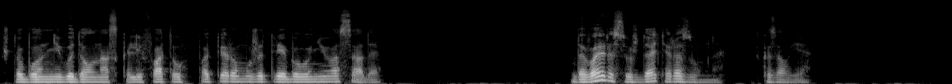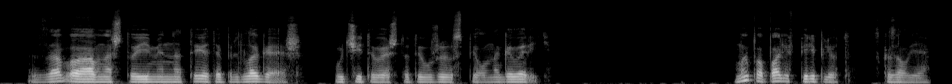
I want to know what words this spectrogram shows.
чтобы он не выдал нас калифату по первому же требованию осада. Давай рассуждать разумно, сказал я. Забавно, что именно ты это предлагаешь, учитывая, что ты уже успел наговорить. «Мы попали в переплет», — сказал я.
